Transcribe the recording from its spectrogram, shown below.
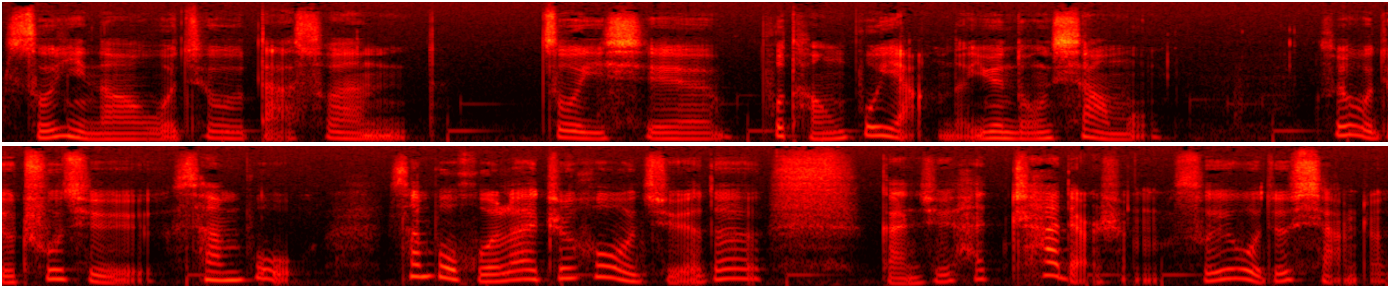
所以呢，我就打算做一些不疼不痒的运动项目，所以我就出去散步。散步回来之后，觉得感觉还差点什么，所以我就想着，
